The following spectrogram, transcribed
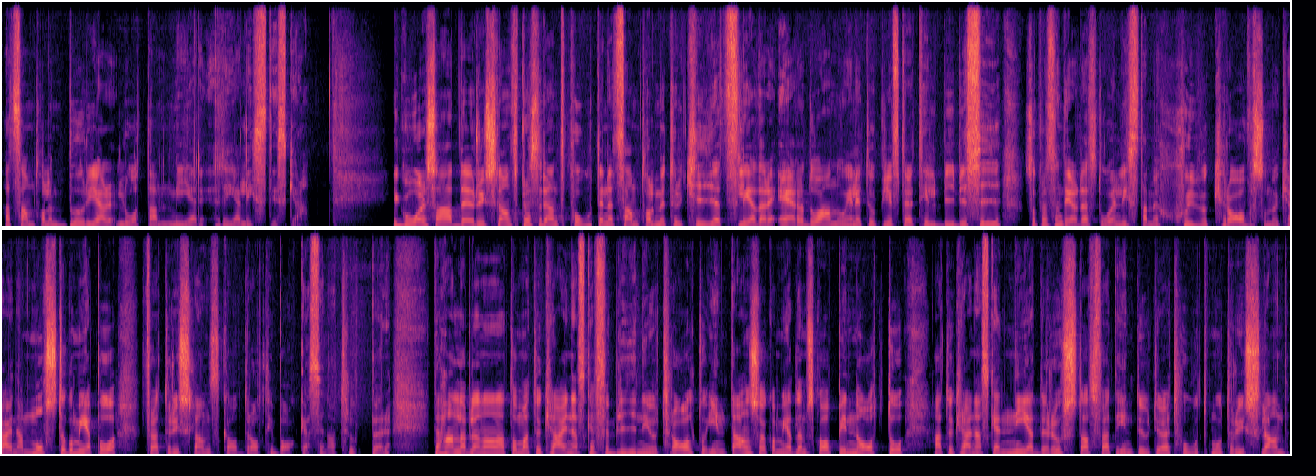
att samtalen börjar låta mer realistiska. Igår så hade Rysslands president Putin ett samtal med Turkiets ledare Erdogan och enligt uppgifter till BBC så presenterades då en lista med sju krav som Ukraina måste gå med på för att Ryssland ska dra tillbaka sina trupper. Det handlar bland annat om att Ukraina ska förbli neutralt och inte ansöka om medlemskap i Nato, att Ukraina ska nedrustas för att inte utgöra ett hot mot Ryssland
